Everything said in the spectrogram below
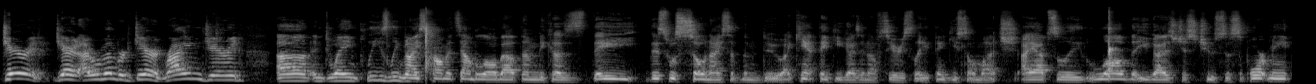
Jared. Jared. I remember Jared. Ryan, Jared, um, and Duane. Please leave nice comments down below about them because they. This was so nice of them to do. I can't thank you guys enough. Seriously, thank you so much. I absolutely love that you guys just choose to support me,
